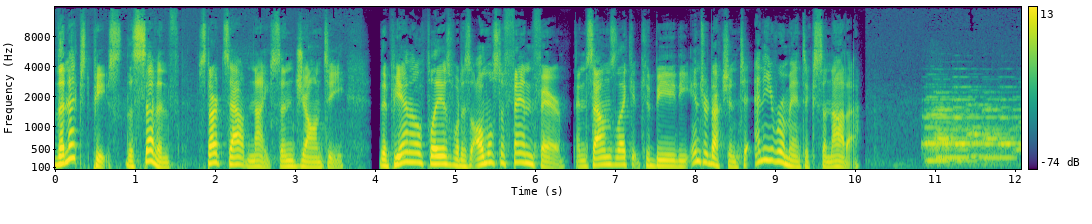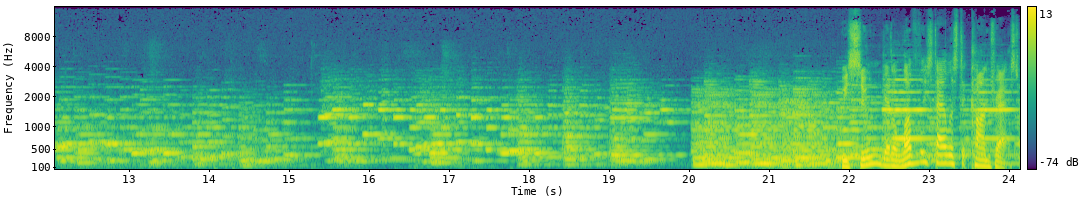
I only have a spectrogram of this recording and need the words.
The next piece, the seventh, starts out nice and jaunty. The piano plays what is almost a fanfare and sounds like it could be the introduction to any romantic sonata. We soon get a lovely stylistic contrast,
